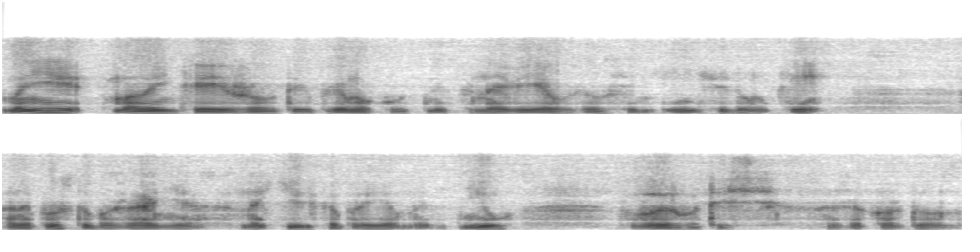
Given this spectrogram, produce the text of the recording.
Мені маленький жовтий прямокутник навіяв зовсім інші думки, а не просто бажання на кілька приємних днів вирватися за кордон.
